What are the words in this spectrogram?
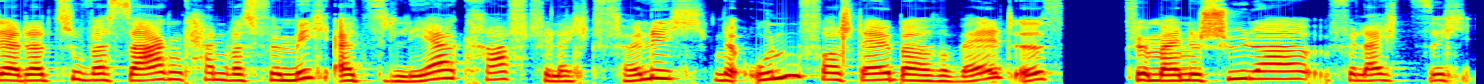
der dazu was sagen kann, was für mich als Lehrkraft vielleicht völlig eine unvorstellbare Welt ist, für meine Schüler vielleicht sich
